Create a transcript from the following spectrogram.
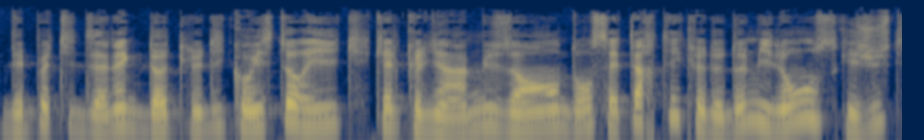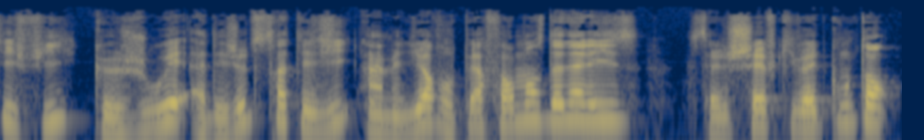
des petites anecdotes ludico-historiques, quelques liens amusants, dont cet article de 2011 qui justifie que jouer à des jeux de stratégie améliore vos performances d'analyse. C'est le chef qui va être content.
